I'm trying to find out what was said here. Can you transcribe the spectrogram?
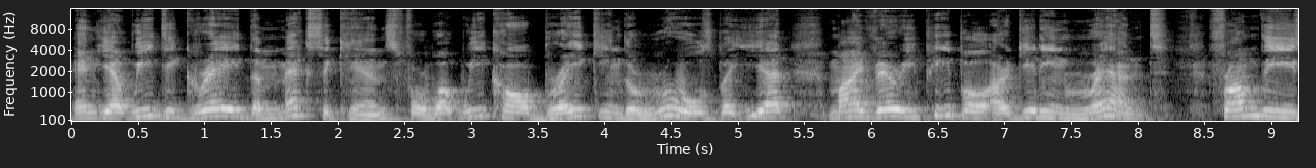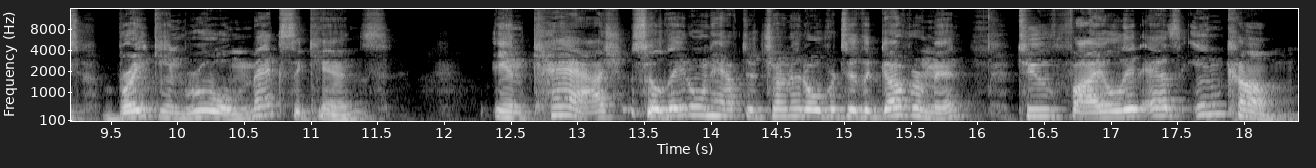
And yet we degrade the Mexicans for what we call breaking the rules, but yet my very people are getting rent from these breaking rule Mexicans in cash so they don't have to turn it over to the government to file it as income.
